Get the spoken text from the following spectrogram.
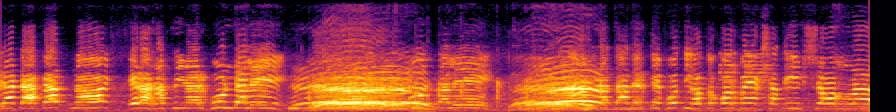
এরা ডাকাত নয়, এরা হাসিনার গুন্ডালি। গুন্ডালি। তাদেরকে প্রতিহত করব একসাথে, ইনশাআল্লাহ।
